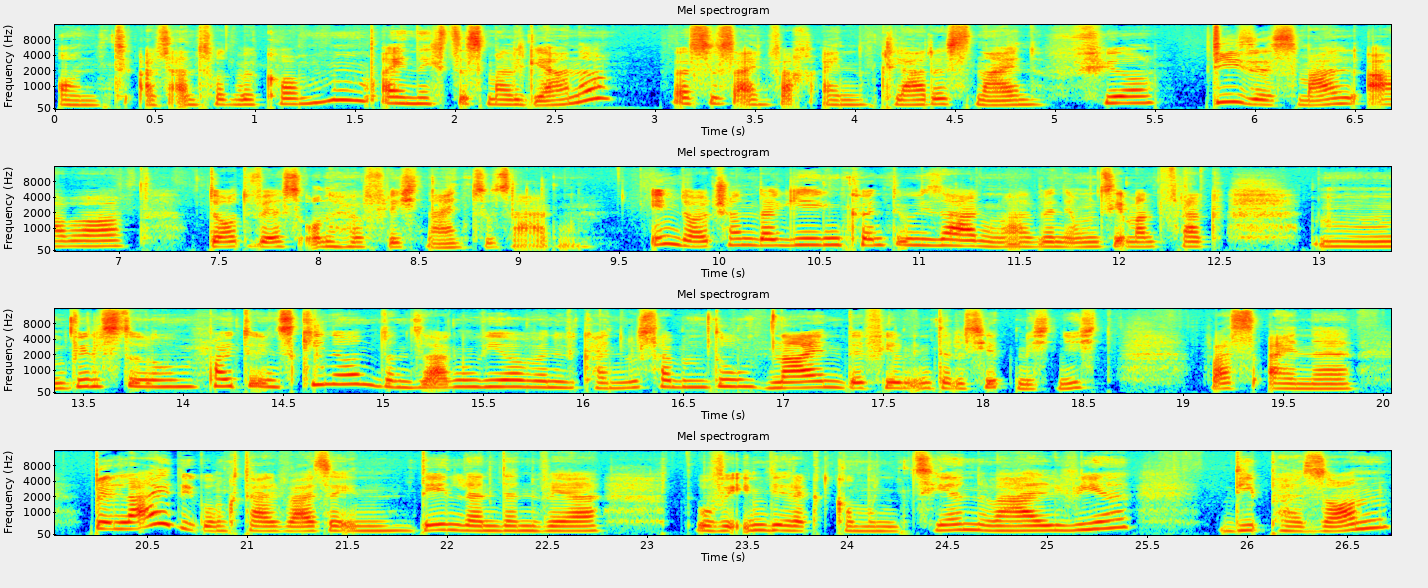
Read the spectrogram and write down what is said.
und als Antwort bekommen, hm, ein nächstes Mal gerne. Das ist einfach ein klares Nein für dieses Mal, aber dort wäre es unhöflich, Nein zu sagen. In Deutschland dagegen könnten wir sagen, wenn uns jemand fragt, hm, willst du heute ins Kino? Dann sagen wir, wenn wir keine Lust haben, du, nein, der Film interessiert mich nicht. Was eine Beleidigung teilweise in den Ländern wäre, wo wir indirekt kommunizieren, weil wir die Person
